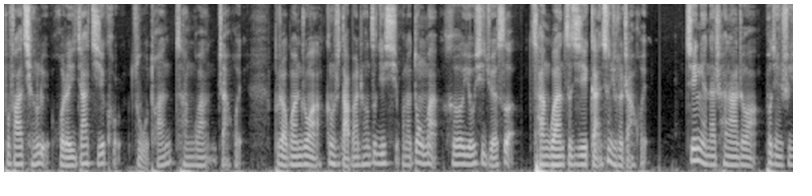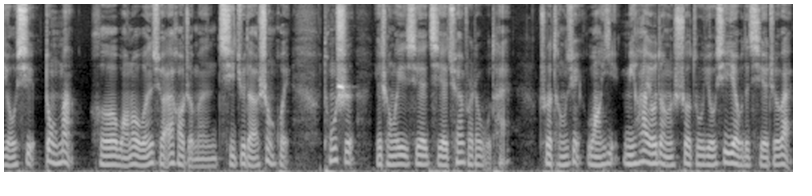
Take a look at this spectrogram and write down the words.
不乏情侣或者一家几口组团参观展会。不少观众啊更是打扮成自己喜欢的动漫和游戏角色，参观自己感兴趣的展会。今年的 China 周啊，不仅是游戏、动漫。和网络文学爱好者们齐聚的盛会，同时也成为一些企业圈粉的舞台。除了腾讯、网易、米哈游等涉足游戏业务的企业之外，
